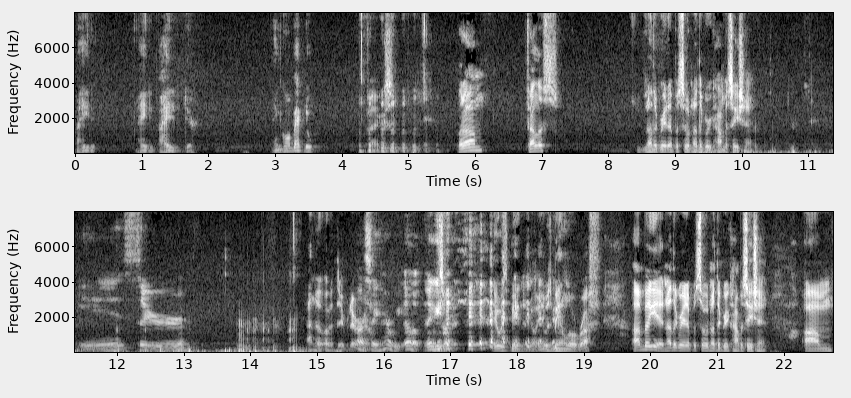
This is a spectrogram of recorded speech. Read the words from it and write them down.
I hate it. I hate it. I hated it there. Ain't going back though. Facts. but um, fellas, another great episode, another great conversation. Yes, sir. I know. Oh, there, there we I go. say, hurry up, nigga. sorry. it was being annoying. It was being a little rough. Um, but yeah, another great episode, another great conversation. Um,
